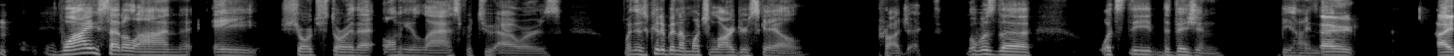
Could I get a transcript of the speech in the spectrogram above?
why settle on a short story that only lasts for two hours when this could have been a much larger scale project what was the what's the the vision behind that So I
